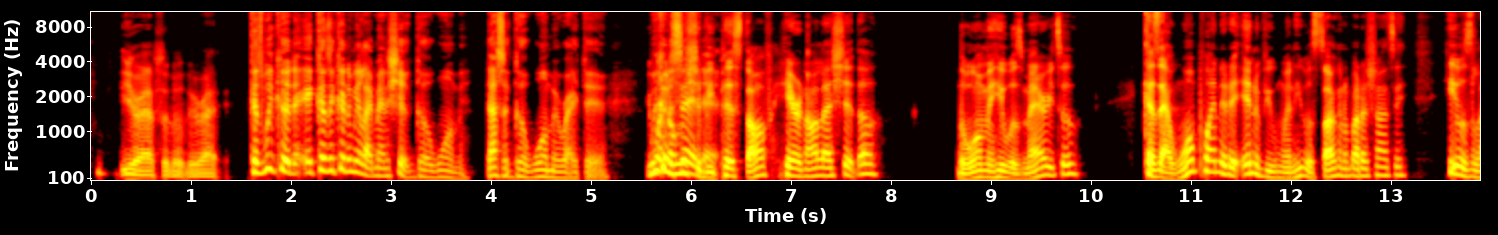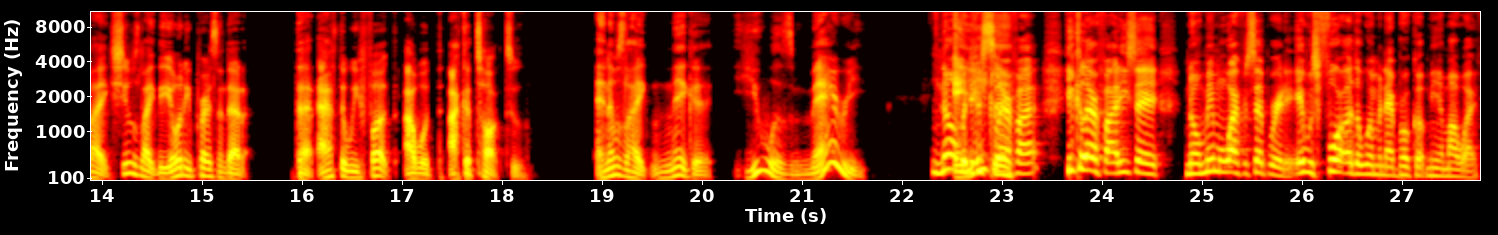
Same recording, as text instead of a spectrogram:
You're absolutely right. Because we could, because it could have been like, man, she a good woman. That's a good woman right there. You We could know have who said should be pissed off hearing all that shit though? The woman he was married to. Because at one point of the interview, when he was talking about Ashanti, he was like, she was like the only person that that after we fucked, I would I could talk to. And it was like, nigga, you was married. No, And but he saying- clarified. He clarified. He said, "No, me and my wife were separated. It was four other women that broke up me and my wife."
